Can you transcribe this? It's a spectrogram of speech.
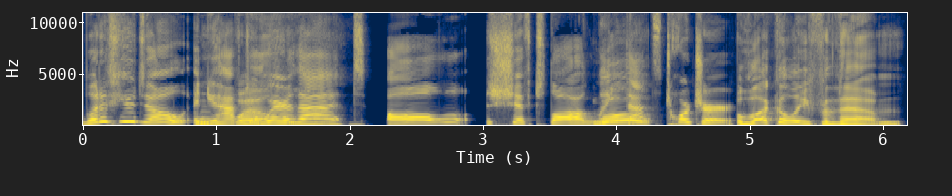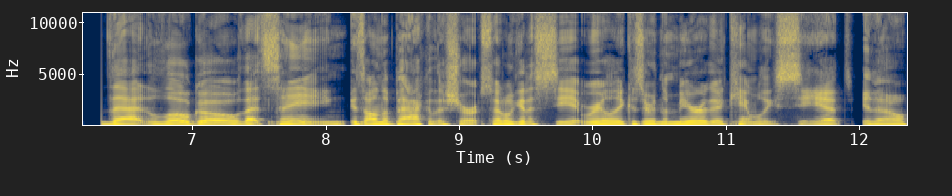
What if you don't? And you have to wear that all shift long. Like, Well- that's torture. Luckily for them, that logo, that saying, is on the back of the shirt, so I don't get to see it really because they're in the mirror. They can't really see it, you know.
